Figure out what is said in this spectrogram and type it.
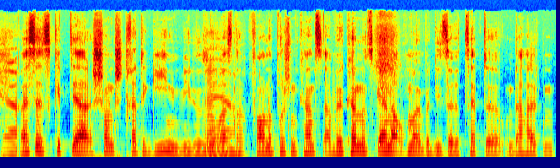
Ja. Weißt du, es gibt ja schon Strategien, wie du Ja, sowas ja. nach vorne pushen kannst, aber wir können uns gerne auch mal über diese Rezepte unterhalten.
